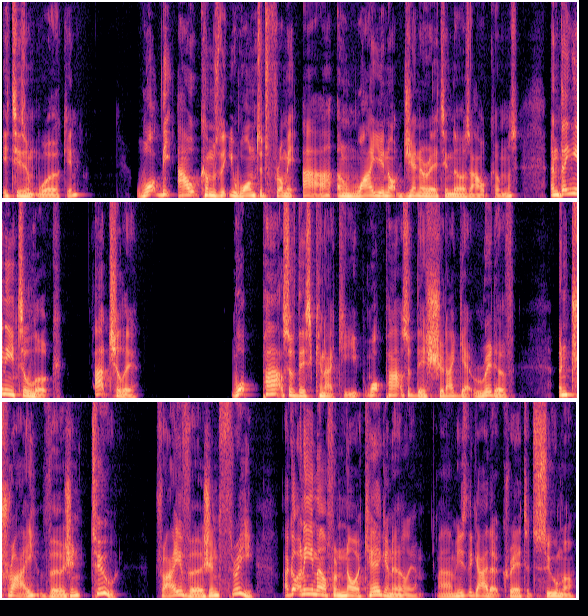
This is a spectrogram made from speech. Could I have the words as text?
it isn't working, what the outcomes that you wanted from it are, and why you're not generating those outcomes. And then you need to look, actually, what parts of this can I keep? What parts of this should I get rid of? And try version 2. Try version 3. I got an email from Noah Kagan earlier. Um, he's the guy that created Sumo.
